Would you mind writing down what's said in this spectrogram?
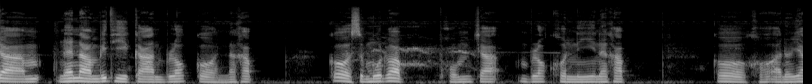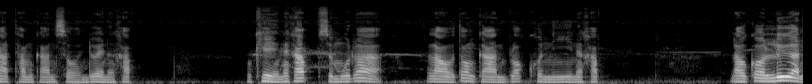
จะแนะนำวิธีการบล็อกก่อนนะครับ ก็สมมุติว่าผมจะบล็อกคนนี้นะครับ ก็ขออนุญาตทำการสอนด้วยนะครับ โอเคนะครับ สมมุติว่าเราต้องการบล็อกคนนี้นะครับ เราก็เลื่อน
